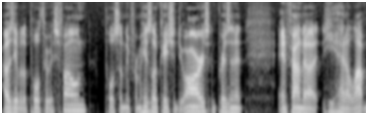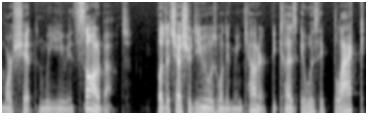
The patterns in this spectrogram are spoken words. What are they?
I was able to pull through his phone, pull something from his location to ours, imprison it, and found out he had a lot more shit than we even thought about. But the Cheshire Demon was one thing we encountered because it was a black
